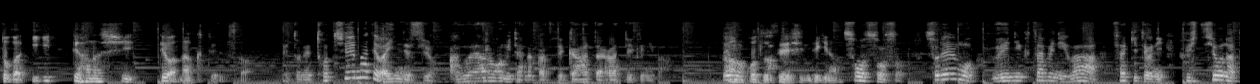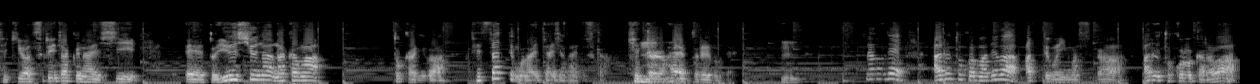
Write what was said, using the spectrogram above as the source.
とかいいって話ではなくてですか？えっとね、途中まではいいんですよ。あの野郎みたいな感じでガーッと上がっていくには。反骨精神的な。そうそうそう。それでも上に行くためには、さっき言ったように不必要な敵は作りたくないし、えっ、と、優秀な仲間とかには手伝ってもらいたいじゃないですか。結果が早く取れるので。うん。なので、あるところまではあってもいいますが、あるところからは、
